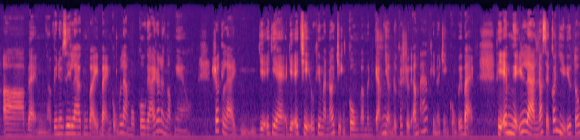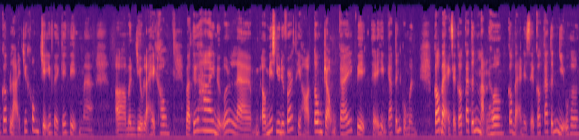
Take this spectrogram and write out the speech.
uh, bạn Venezuela cũng vậy. Bạn cũng là một cô gái rất là ngọt ngào rất là dễ dàng dễ chịu khi mà nói chuyện cùng và mình cảm nhận được cái sự ấm áp khi nói chuyện cùng với bạn. Thì em nghĩ là nó sẽ có nhiều yếu tố góp lại chứ không chỉ về cái việc mà uh, mình dịu lại hay không. Và thứ hai nữa là ở Miss Universe thì họ tôn trọng cái việc thể hiện cá tính của mình. Có bạn sẽ có cá tính mạnh hơn có bạn thì sẽ có cá tính dịu hơn.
